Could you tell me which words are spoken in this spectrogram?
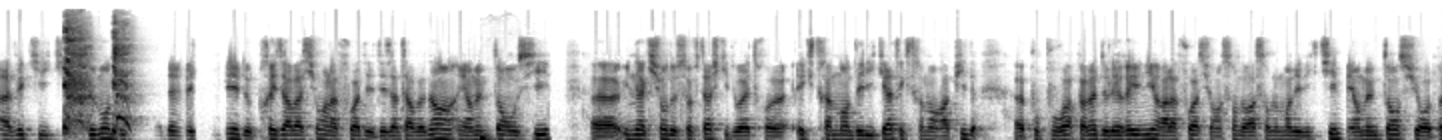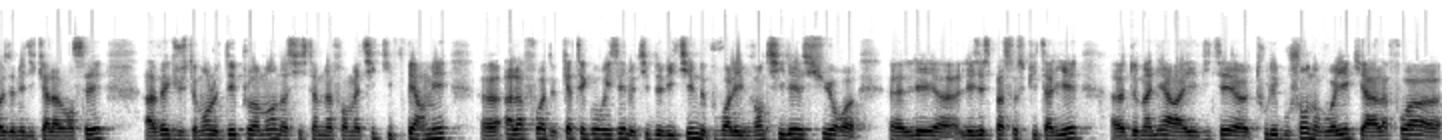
avec qui, demande de, préservation à la fois des intervenants et en même temps aussi euh, une action de sauvetage qui doit être euh, extrêmement délicate, extrêmement rapide euh, pour pouvoir permettre de les réunir à la fois sur un centre de rassemblement des victimes et en même temps sur un poste de médical avancé avec justement le déploiement d'un système d'informatique qui permet euh, à la fois de catégoriser le type de victimes, de pouvoir les ventiler sur euh, les, euh, les, espaces hospitaliers de manière à éviter tous les bouchons. Donc vous voyez qu'il y a à la fois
